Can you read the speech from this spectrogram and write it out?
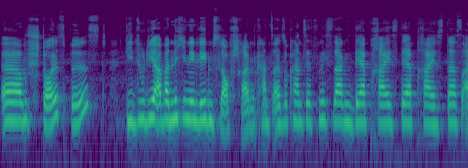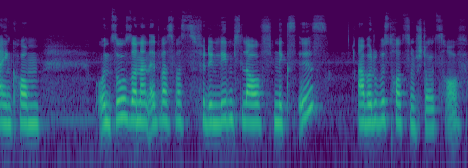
ähm, stolz bist, die du dir aber nicht in den Lebenslauf schreiben kannst. Also kannst jetzt nicht sagen, der Preis, der Preis, das Einkommen und so, sondern etwas, was für den Lebenslauf nichts ist, aber du bist trotzdem stolz drauf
